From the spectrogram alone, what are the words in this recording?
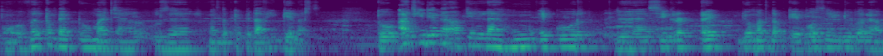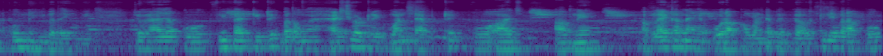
वालेकुम और welcome back to my channel Uzair मतलब के पिताफी गेमर्स तो आज की वीडियो में आपके लिए लाया हूँ एक और जो है सीक्रेट ट्रिक जो मतलब के बहुत से यूट्यूबर ने आपको नहीं बताई होगी। जो है आज आपको फ्री फायर की ट्रिक बताऊँगा। Headshot trick one tap trick वो आज आपने अप्लाई करना है और आपका वन टैप लगेगा उसके लिए पर आपको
